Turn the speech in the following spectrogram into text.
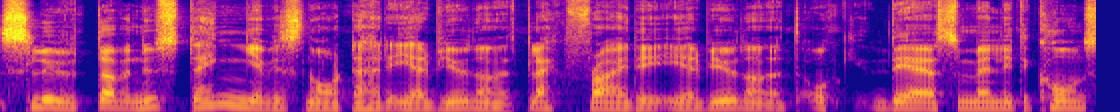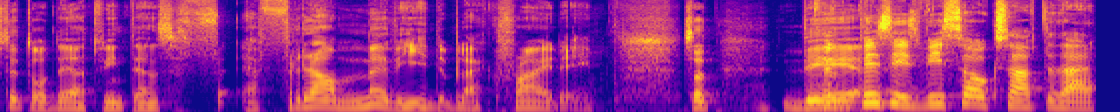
slutar vi, nu stänger vi snart det här erbjudandet, Black Friday-erbjudandet. Och det som är lite konstigt då, det är att vi inte ens är framme vid Black Friday. Så att det... Precis, vissa har också haft det där,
